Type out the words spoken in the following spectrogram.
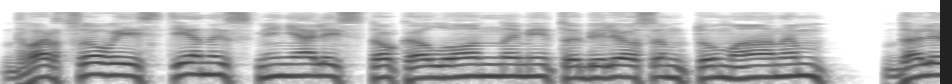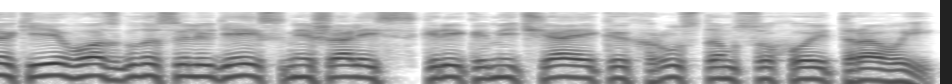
Дворцовые стены сменялись то колоннами, то белесым туманом, далекие возгласы людей смешались с криками чаек и хрустом сухой травы.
